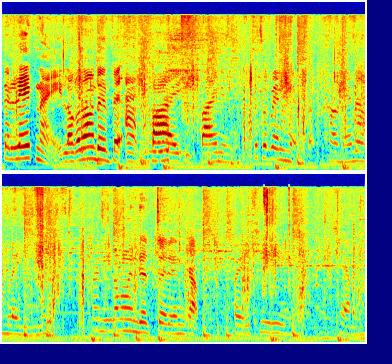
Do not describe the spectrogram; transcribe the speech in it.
เป็นเลขไหน เราก็ต้องเดินไปอ่านป้ายอีกป้ายหนึ่งก็จะเป็นเหมือนแบบคำแนะนำอะไรอย่างนี้อันนี้กำลังจะเดินกลับไปที่แคมป์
